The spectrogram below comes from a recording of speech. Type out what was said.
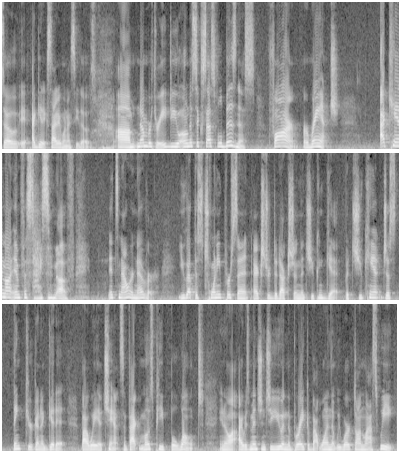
So it, I get excited when I see those. Um, number three, do you own a successful business, farm, or ranch? I cannot emphasize enough. It's now or never. You got this 20% extra deduction that you can get, but you can't just think you're going to get it by way of chance. In fact, most people won't. You know, I was mentioned to you in the break about one that we worked on last week.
